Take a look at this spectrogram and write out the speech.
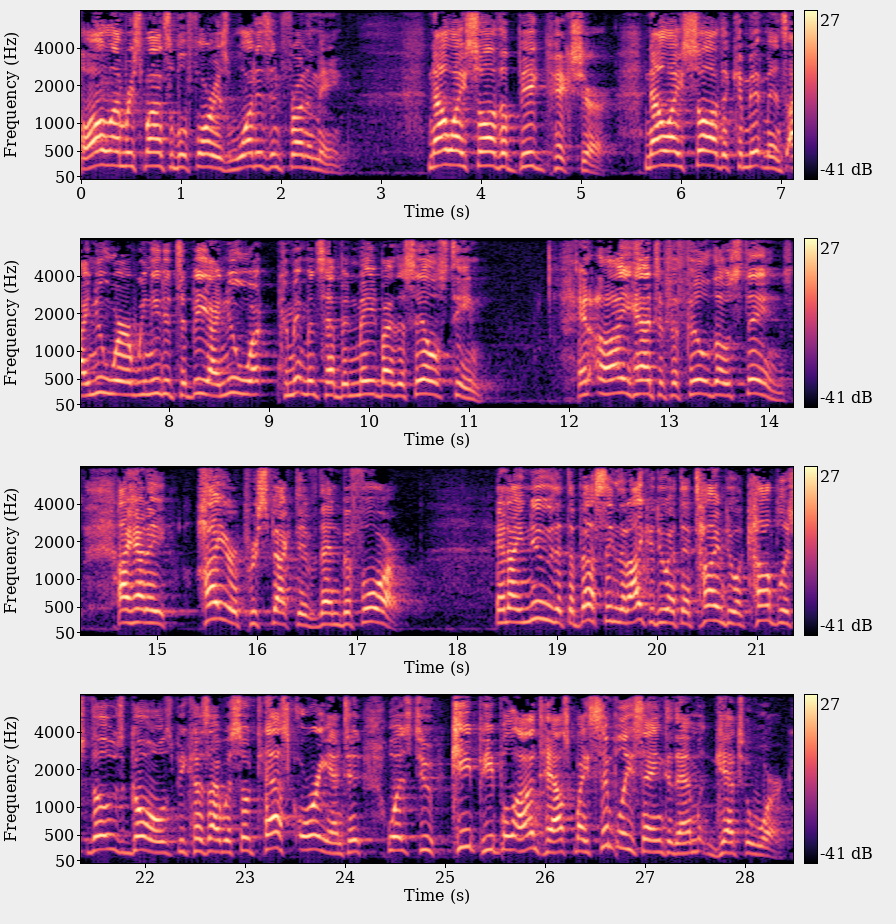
all I'm responsible for is what is in front of me. Now I saw the big picture. Now I saw the commitments. I knew where we needed to be. I knew what commitments had been made by the sales team. And I had to fulfill those things. I had a higher perspective than before. And I knew that the best thing that I could do at that time to accomplish those goals, because I was so task oriented, was to keep people on task by simply saying to them, get to work.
